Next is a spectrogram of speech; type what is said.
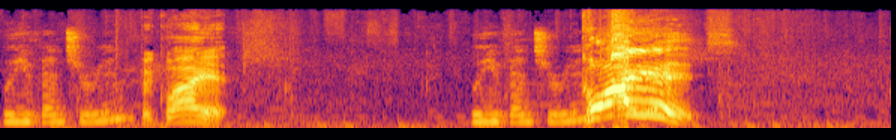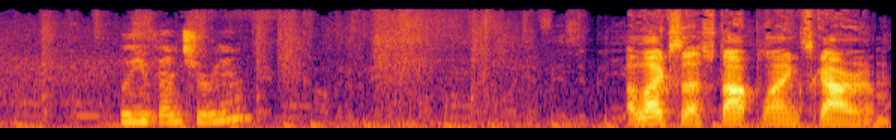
Will you venture in? Be quiet. Will you venture in? Quiet! Will you venture in? Alexa, stop playing Skyrim.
